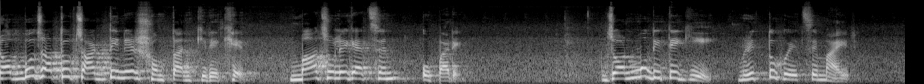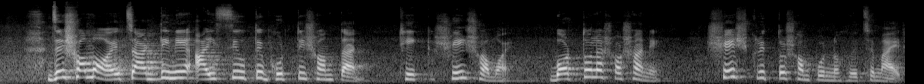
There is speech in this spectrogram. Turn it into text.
নব্যজাত চার দিনের সন্তানকে রেখে মা চলে গেছেন ওপারে। জন্ম দিতে গিয়ে মৃত্যু হয়েছে মায়ের। যে সময় চার দিনে আইসিইউতে ভর্তি সন্তান, ঠিক সেই সময় বটতলা শ্মশানে শেষকৃত্য সম্পন্ন হয়েছে মায়ের।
